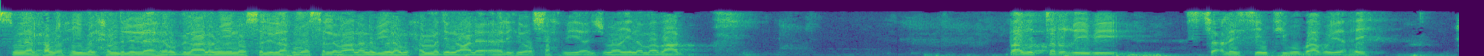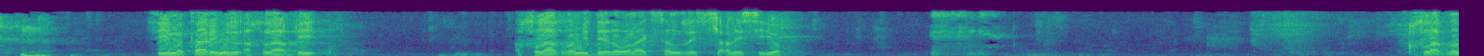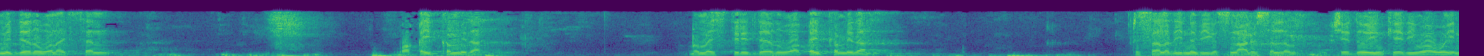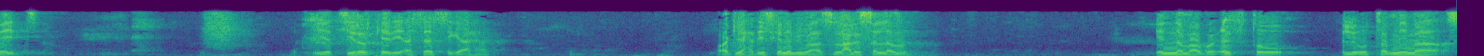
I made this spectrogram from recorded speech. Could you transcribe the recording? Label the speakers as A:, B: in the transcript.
A: بسم الله الرحمن الرحيم الحمد لله رب العالمين وصلى الله وسلم على نبينا محمد وعلى آله وصحبه أجمعين ما بعد باب الترغيب استعليسينتي وباب يهي في مكارم الأخلاق أخلاق ضميدة وناكسن ليستعليسيه akhlaaqda mideeda wanaagsan waa qeyb ka mid ah. Dhammaystirideedu waa qeyb ka mid ah. Risaaladii nebiga sal alla alay wasalam ujeedooyinkeedii waaweyneyd iyo tiirarkeedii asaasiga ahaa. Waa kii xadiiska nebigu aha sal alla alay wasalam inamaa buciftu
